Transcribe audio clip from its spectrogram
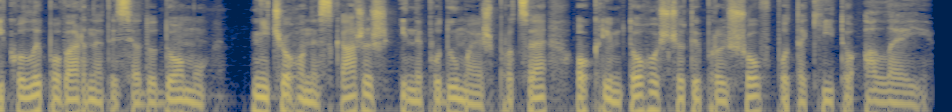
і коли повернетеся додому, нічого не скажеш і не подумаєш про це, окрім того, що ти пройшов по такій-то алеї.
